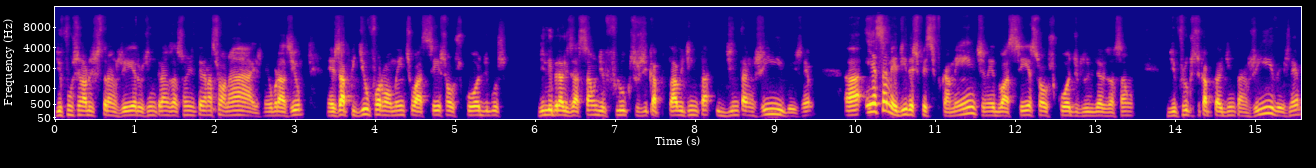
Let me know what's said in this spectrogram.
de funcionários estrangeiros em transações internacionais. Né. O Brasil né, já pediu formalmente o acesso aos códigos de liberalização de fluxos de capital e de intangíveis. Né. Ah, essa medida especificamente né, do acesso aos códigos de liberalização de fluxo de capital de intangíveis, né,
